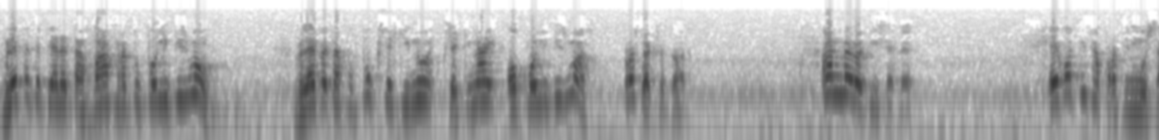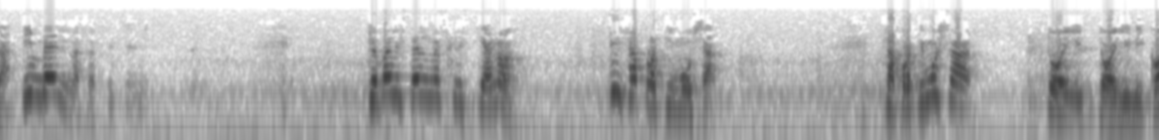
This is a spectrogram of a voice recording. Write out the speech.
Βλέπετε ποια είναι τα βάθρα του πολιτισμού. Βλέπετε από πού ξεκινάει ο πολιτισμός. Προσέξτε τώρα. Αν με ρωτήσετε εγώ τι θα προτιμούσα είμαι Έλληνας αυτή τη στιγμή και μάλιστα Έλληνας χριστιανός. Τι θα προτιμούσα; Θα προτιμούσα το, το ελληνικό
